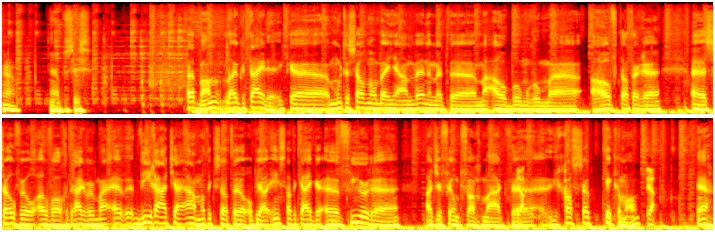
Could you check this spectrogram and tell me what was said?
Ja. ja, precies. Vet man, leuke tijden. Ik uh, moet er zelf nog een beetje aan wennen met uh, mijn oude boomroom uh, hoofd. Dat er zoveel overal gedraaid wordt. Maar wie raad jij aan? Want ik zat op jouw Insta te kijken. Vuur had je een filmpje van gemaakt. Ja. Die gast is ook kikker man. Ja. Ja.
